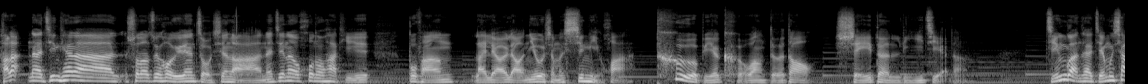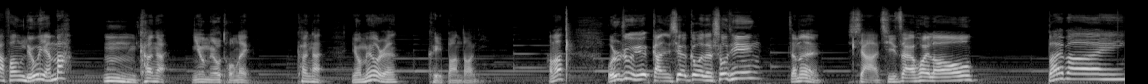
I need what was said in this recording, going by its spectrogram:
好了，那今天呢，说到最后有点走心了啊。那今天的互动话题，不妨来聊一聊，你有什么心里话特别渴望得到谁的理解的？尽管在节目下方留言吧。嗯，看看你有没有同类，看看有没有人可以帮到你，好吗？我是朱宇，感谢各位的收听，咱们下期再会喽，拜拜。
